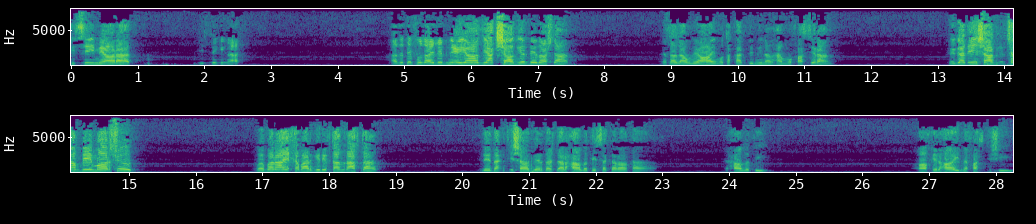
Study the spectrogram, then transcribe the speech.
قصی می آرد این است. حضرت فضیل ابن عیاض یک شاگرد داشتند کس از اولیاهای متقدمین هم مفسرند میگد این شاگردشان بیمار شد. و برای خبر گرفتن رفتند دیدن که شاگردش در حالت سکرات هست حالتی آخرهای نفس کشی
